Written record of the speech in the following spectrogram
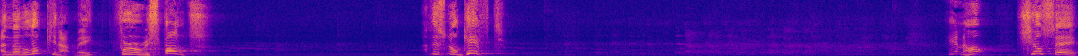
and then looking at me for a response. And there's no gift. You know, she'll say,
